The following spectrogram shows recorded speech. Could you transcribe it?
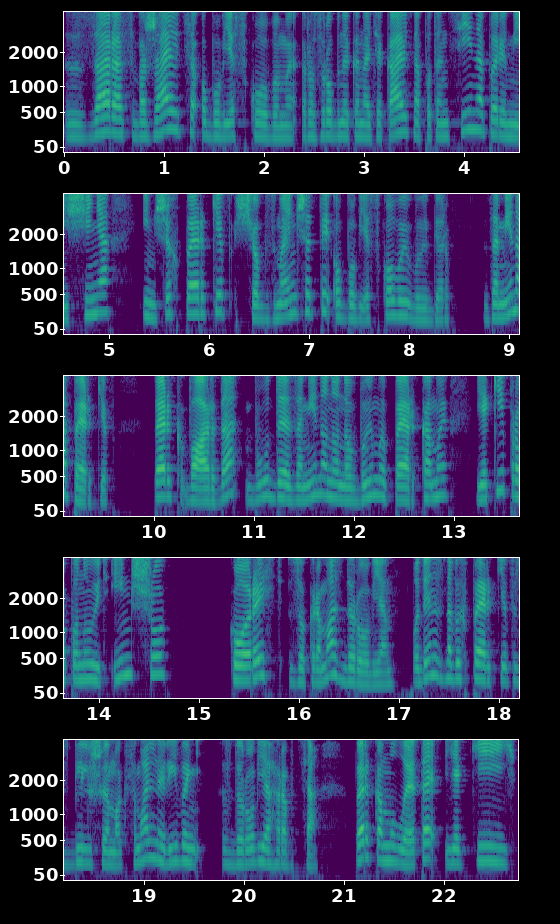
зараз вважаються обов'язковими. Розробники натякають на потенційне переміщення інших перків, щоб зменшити обов'язковий вибір. Заміна перків. Перк Варда буде замінено новими перками, які пропонують іншу користь, зокрема здоров'я. Один з нових перків збільшує максимальний рівень здоров'я гравця. Перк амулета, який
